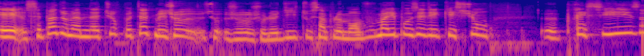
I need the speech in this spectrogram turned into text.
Et c'est pas de même nature peut-être, mais je, le dis tout simplement. Vous m'avez posé des questions précises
